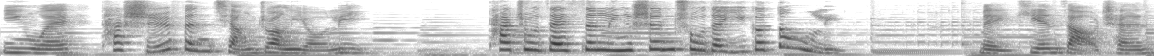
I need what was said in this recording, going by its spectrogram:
因为它十分强壮有力。它住在森林深处的一个洞里。每天早晨，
